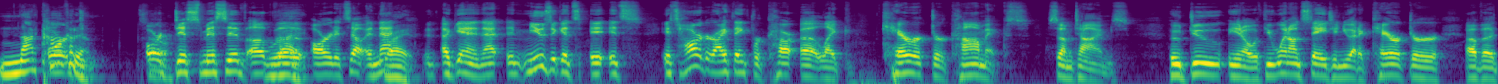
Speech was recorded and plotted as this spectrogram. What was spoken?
not confident. or dismissive of Right. the art itself. And that Right. again, that music, it's it, it's it's harder, I think, for car, uh, like character comics sometimes who do you know if you went on stage and you had a character of a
